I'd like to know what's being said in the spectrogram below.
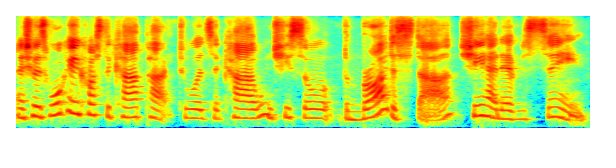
And she was walking across the car park towards her car when she saw the brightest star she had ever seen.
